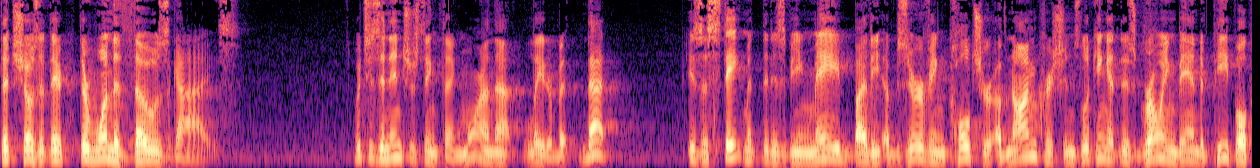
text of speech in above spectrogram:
that shows that they're, they're one of those guys, which is an interesting thing. More on that later, but that is a statement that is being made by the observing culture of non Christians looking at this growing band of people,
